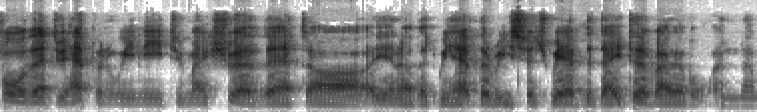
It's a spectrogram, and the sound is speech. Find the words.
for that to happen, we need to make sure that uh, you know that we have the research, we have the data available, and um,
